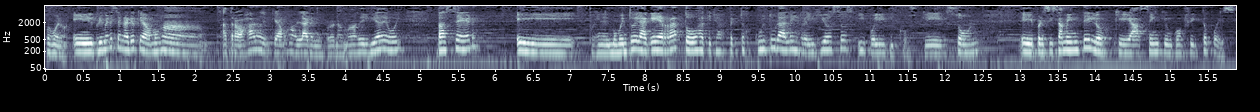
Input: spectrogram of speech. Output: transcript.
Pues bueno, el primer escenario que vamos a, trabajar o del que vamos a hablar en el programa del día de hoy va a ser, eh, pues en el momento de la guerra, todos aquellos aspectos culturales, religiosos y políticos que son eh, precisamente los que hacen que un conflicto pues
